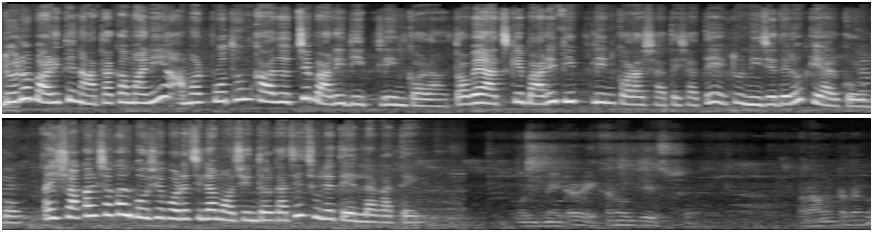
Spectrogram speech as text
ডোরো বাড়িতে না থাকা মানেই আমার প্রথম কাজ হচ্ছে বাড়ি ডিপ ক্লিন করা। তবে আজকে বাড়ি ডিপ ক্লিন করার সাথে সাথে একটু নিজেদেরও কেয়ার করব। তাই সকাল সকাল বসে পড়েছিলাম অচিন্তর কাছে চুলে তেল লাগাতে। মেয়েটার এখানে অব্দি এসছে। আর আমারটা দেখো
